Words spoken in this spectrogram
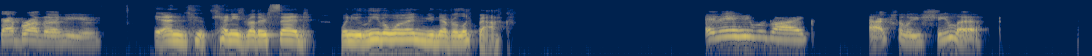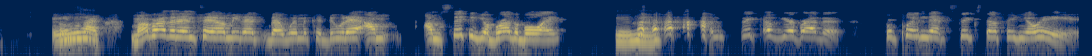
that brother here. And Kenny's brother said, when you leave a woman, you never look back. And then he was like, actually, she left. And he oh, was like, my brother didn't tell me that, that women could do that. I'm I'm sick of your brother, boy. Mm-hmm. I'm sick of your brother for putting that sick stuff in your head.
